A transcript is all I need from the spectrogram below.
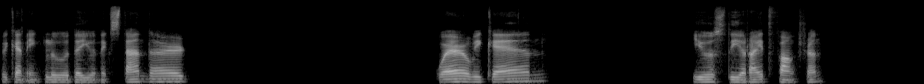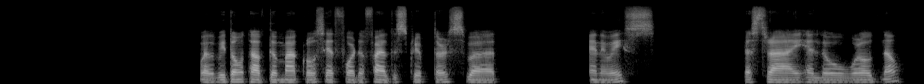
we can include the Unix standard where we can use the write function. Well, we don't have the macro set for the file descriptors, but anyways, let's try hello world now.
